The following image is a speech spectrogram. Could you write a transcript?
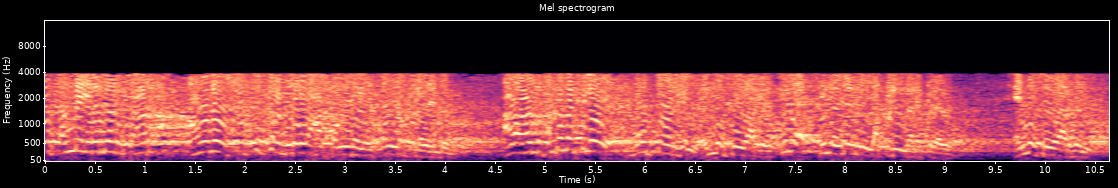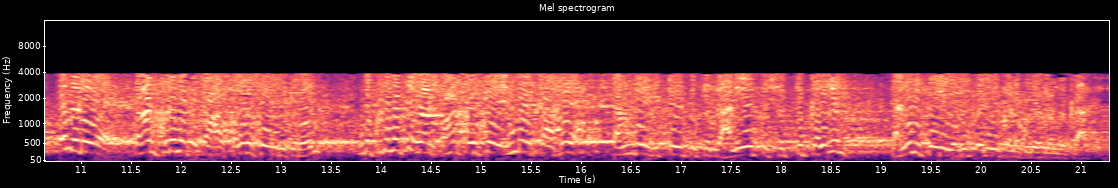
ஒரு தந்தை இறந்துவிடுகிறார் அவனுடைய சொத்துக்கள் விரைவாக பங்கிடப்பட வேண்டும். ஆனால் அந்த குடும்பத்திலே மூத்தவர்கள் என்ன செய்வார்கள்? சில சில இடங்களில் அப்படி நடக்கிறது. என்ன செய்வார்கள்? என்னுடைய நான் குடும்பத்துக்காக செலவு செய்திருக்கிறேன். இந்த குடும்பத்தை நான் பார்த்திருக்க என்பதற்காக தந்தை விட்டுவிட்டு சென்ற அனைத்து சொத்துக்களையும் தனி பேரில் எழுதி எழுதிக் கொள்ளக்கூடியவர்கள் இருக்கிறார்கள்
